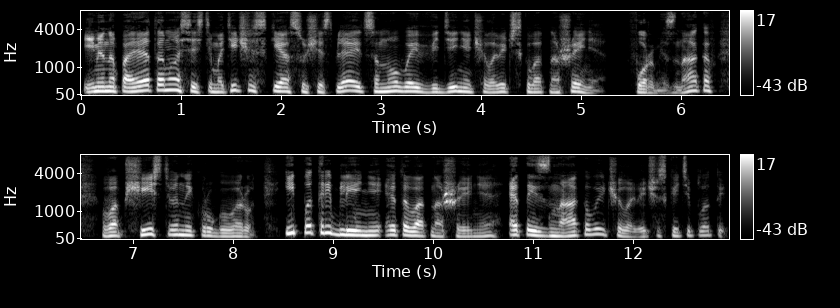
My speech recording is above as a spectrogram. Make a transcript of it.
Именно поэтому систематически осуществляется новое введение человеческого отношения в форме знаков в общественный круговорот и потребление этого отношения, этой знаковой человеческой теплоты.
